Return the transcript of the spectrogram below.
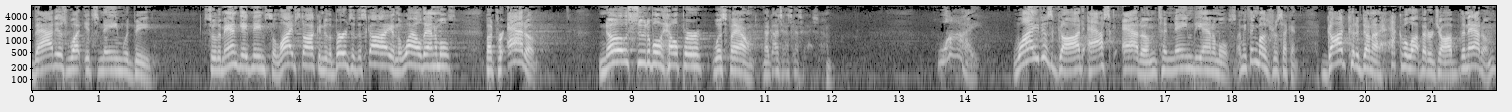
that is what its name would be. So the man gave names to livestock and to the birds of the sky and the wild animals. But for Adam, no suitable helper was found. Now guys, guys, guys, guys. Why? Why does God ask Adam to name the animals? I mean, think about this for a second. God could have done a heck of a lot better job than Adam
